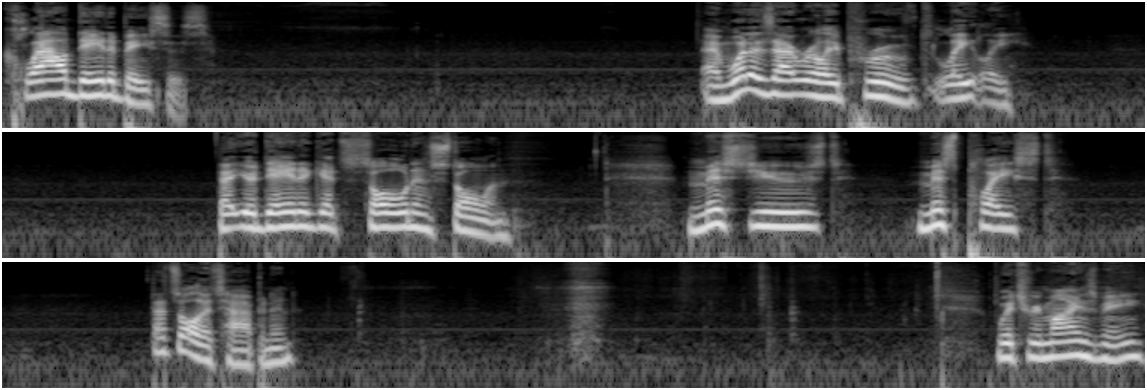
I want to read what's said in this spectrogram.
Cloud databases. And what has that really proved lately? That your data gets sold and stolen, misused, misplaced. That's all that's happening. Which reminds me,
